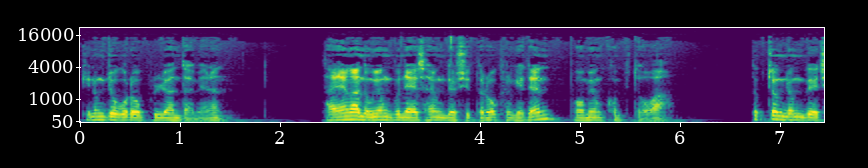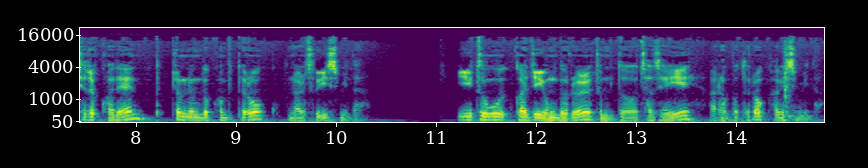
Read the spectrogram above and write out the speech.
기능적으로 분류한다면 다양한 응용 분야에 사용될 수 있도록 설계된 범용 컴퓨터와 특정 용도에 최적화된 특정 용도 컴퓨터로 구분할 수 있습니다. 이 두 가지 용도를 좀 더 자세히 알아보도록 하겠습니다.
